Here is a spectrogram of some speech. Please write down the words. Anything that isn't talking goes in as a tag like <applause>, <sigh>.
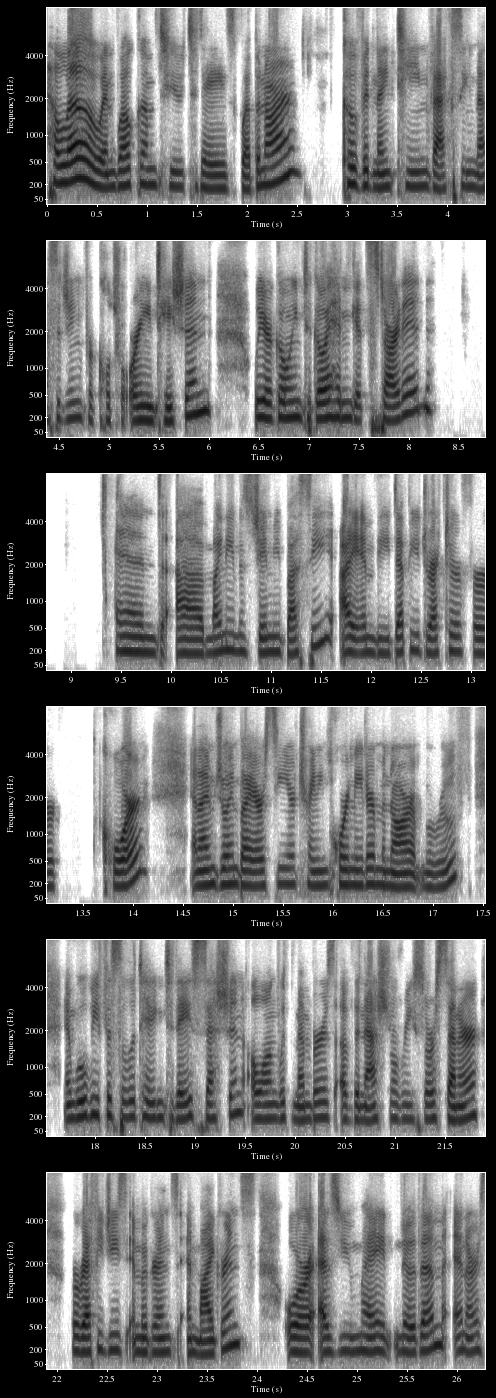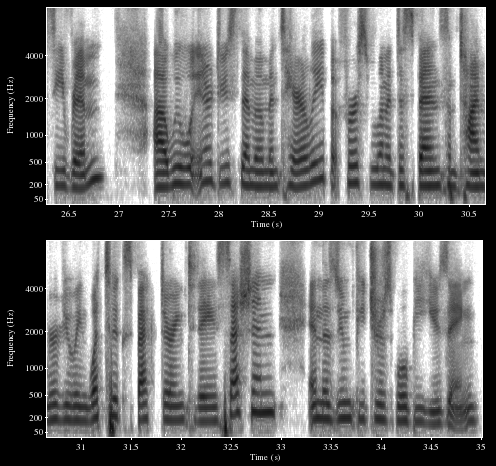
Hello and welcome to today's webinar, COVID-19 Vaccine Messaging for Cultural Orientation. We are going to go ahead and get started. And uh, my name is Jamie Bussey. I am the Deputy Director for CORE, and I'm joined by our Senior Training Coordinator, Manar Maroof, and we'll be facilitating today's session along with members of the National Resource Center for Refugees, Immigrants, and Migrants, or as you might know them, NRC RIM. Uh, we will introduce them momentarily, but first we wanted to spend some time reviewing what to expect during today's session and the Zoom features we'll be using.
